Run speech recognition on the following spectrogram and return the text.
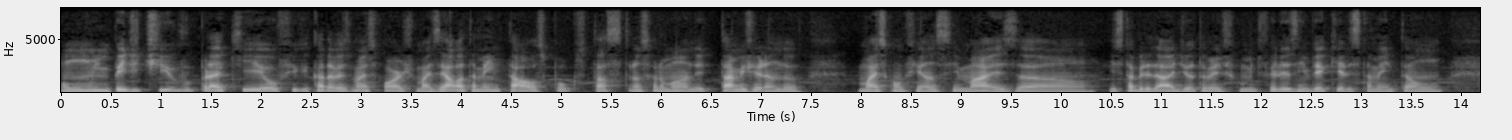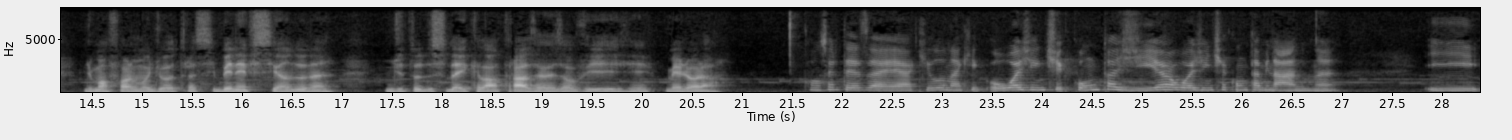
um impeditivo para que eu fique cada vez mais forte, mas ela também está aos poucos está se transformando e está me gerando mais confiança e mais uh, estabilidade. Eu também fico muito feliz em ver que eles também estão de uma forma ou de outra se beneficiando, né, de tudo isso daí que lá atrás eu resolvi melhorar. Com certeza é aquilo, né, que ou a gente contagia ou a gente é contaminado, né? E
